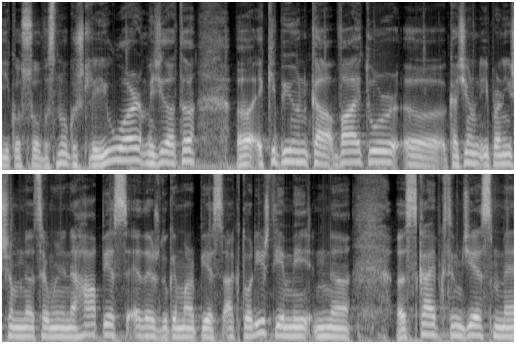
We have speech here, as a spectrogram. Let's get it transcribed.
i Kosovës nuk është lejuar, megjithatë ekipi ynë ka vajtur, ka qenë i pranishëm në ceremoninë e hapjes, edhe është duke marrë pjesë aktualisht. Jemi në Skype këtë mëngjes me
